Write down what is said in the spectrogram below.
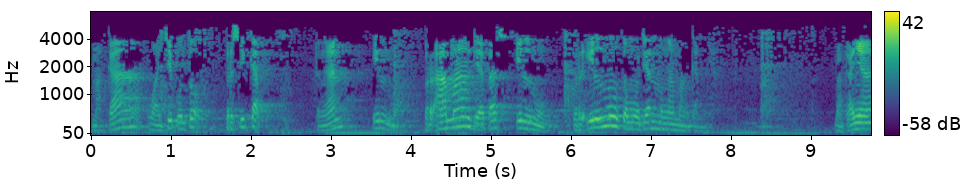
maka wajib untuk bersikap dengan ilmu, beramal di atas ilmu, berilmu kemudian mengamalkannya. Makanya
